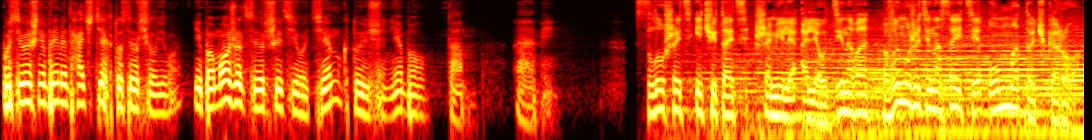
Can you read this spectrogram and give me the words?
Пусть Всевышний примет хадж тех, кто совершил его, и поможет совершить его тем, кто еще не был там. Аминь. Слушать и читать Шамиля Аляутдинова вы можете на сайте umma.ru.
